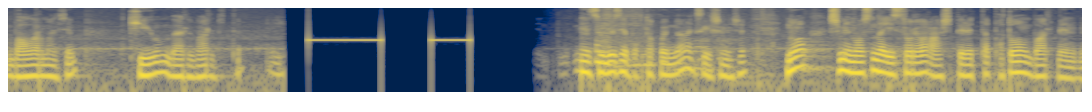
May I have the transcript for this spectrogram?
балалар ма десем күйеуім бәрі бар дейді да. Мен сол кезде боқтап қойдым да ана кісіге шынымен ше но шынымен осындай историялар ашып береді да потом барып мен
